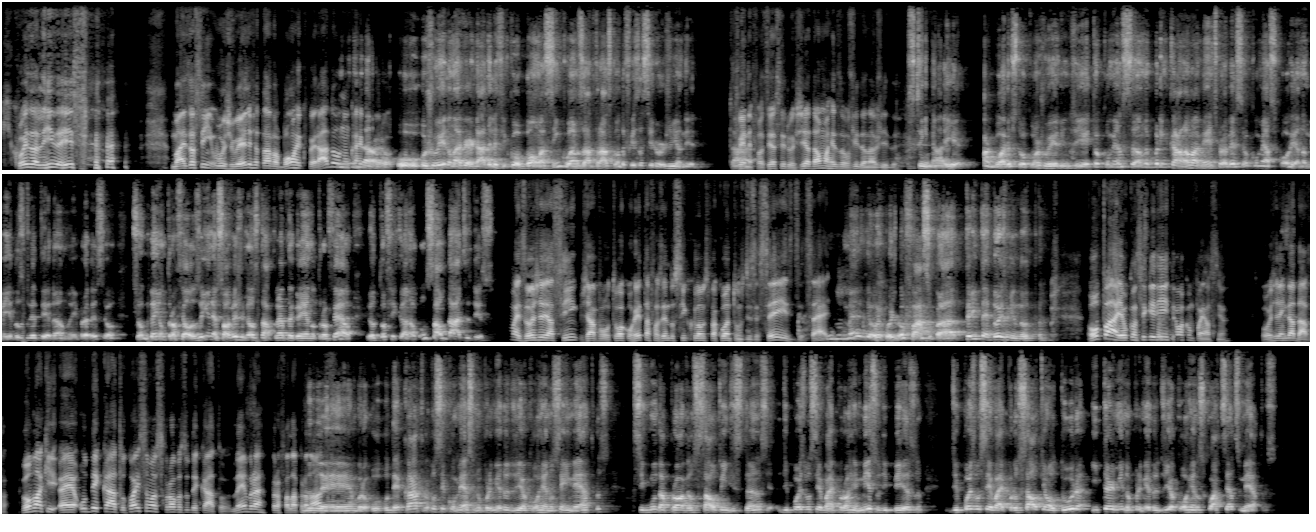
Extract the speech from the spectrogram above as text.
Que coisa linda isso! Mas assim, o joelho já estava bom, recuperado ou nunca Não, recuperou? O, o, joelho, na verdade, ele ficou bom há cinco anos atrás, quando eu fiz a cirurgia nele. Tá? Tu vê, né? Fazer a cirurgia dá uma resolvida na vida. Sim, aí agora eu estou com o joelho em dia e estou começando a brincar novamente para ver se eu começo a correr no meio dos veteranos aí, para ver se eu, se eu ganho um troféuzinho, né? Só vejo meus atletas ganhando troféu, eu estou ficando com saudades disso. Mas hoje, assim, já voltou a correr, tá fazendo 5 km para quanto? Uns 16, 17? Hoje eu faço para 32 minutos. Opa, eu conseguiria então acompanhar o senhor. Hoje ainda dava. Vamos lá aqui. É, o Decathlon, quais são as provas do Decathlon? Lembra para falar para nós? Lembro. O, o Decathlon você começa no primeiro dia correndo 100 metros, segunda prova é o salto em distância, depois você vai para o arremesso de peso, depois você vai para o salto em altura e termina o primeiro dia correndo os 400 metros.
